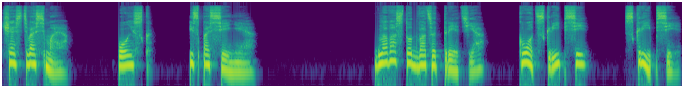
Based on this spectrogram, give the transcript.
Часть восьмая. Поиск и спасение. Глава 123. Квот скрипси. Скрипси.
